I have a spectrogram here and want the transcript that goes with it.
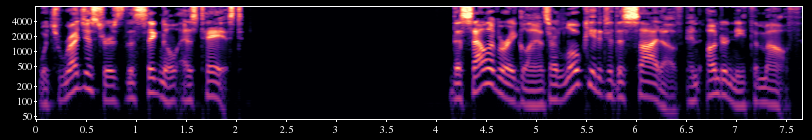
which registers the signal as taste. The salivary glands are located to the side of and underneath the mouth.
